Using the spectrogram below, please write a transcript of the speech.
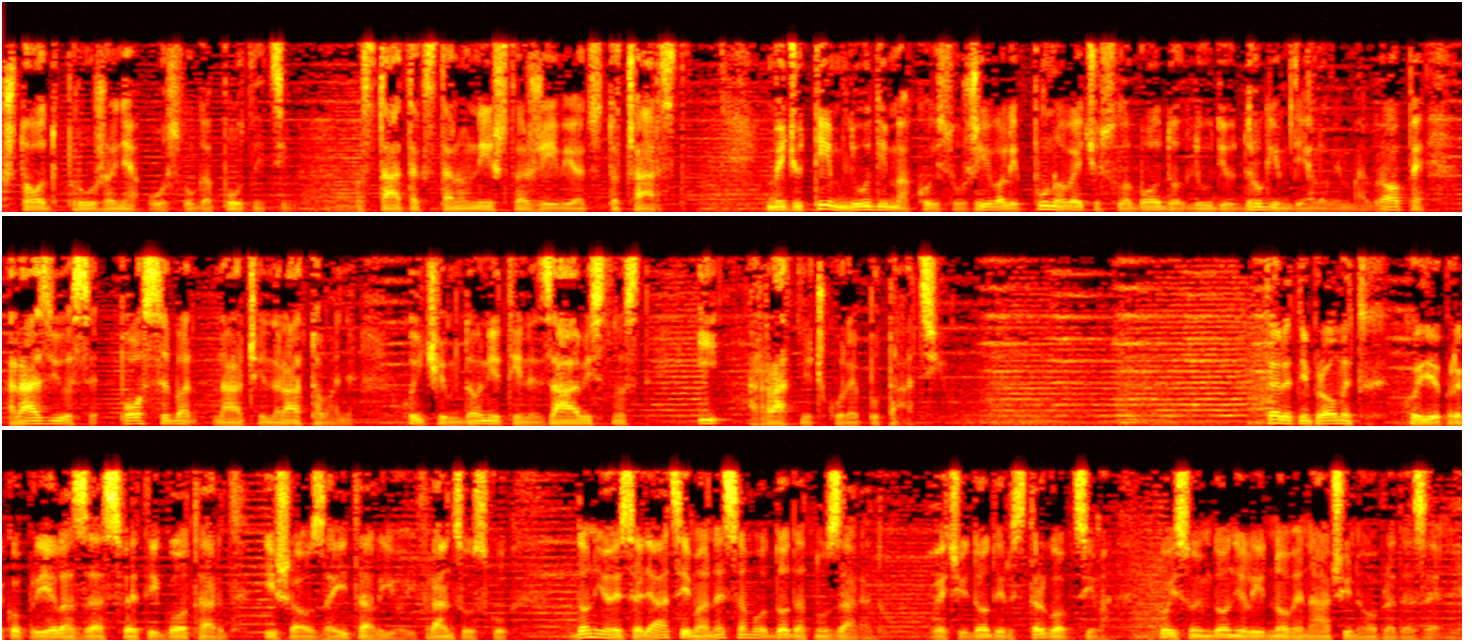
što od pružanja usluga putnicima. Ostatak stanovništva živi od stočarstva. Među tim ljudima koji su uživali puno veću slobodu od ljudi u drugim dijelovima Europe, razvio se poseban način ratovanja koji će im donijeti nezavisnost i ratničku reputaciju. Teretni promet koji je preko prijelaza Sveti Gotard išao za Italiju i Francusku donio je seljacima ne samo dodatnu zaradu, već i dodir s trgovcima koji su im donijeli nove načine obrade zemlje.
